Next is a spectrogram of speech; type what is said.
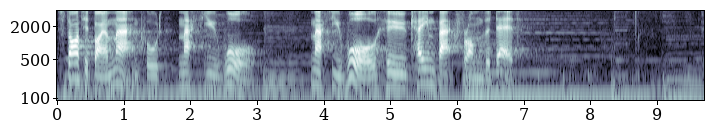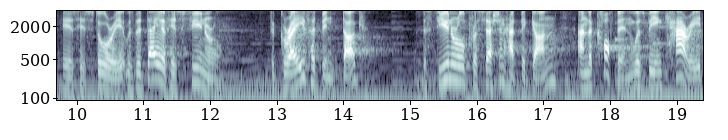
started by a man called Matthew Wall. Matthew Wall, who came back from the dead. Here's his story. It was the day of his funeral. The grave had been dug, the funeral procession had begun, and the coffin was being carried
